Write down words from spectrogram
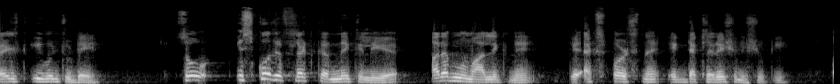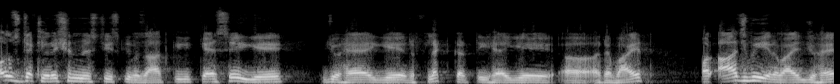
even today so اس کو ریفلیکٹ کرنے کے لیے عرب ممالک نے ایکسپرٹس نے ایک ڈیکلریشن ایشو کی اور اس ڈیکلریشن میں اس چیز کی وضاحت کی کیسے یہ جو ہے یہ ریفلیکٹ کرتی ہے یہ روایت اور آج بھی یہ روایت جو ہے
